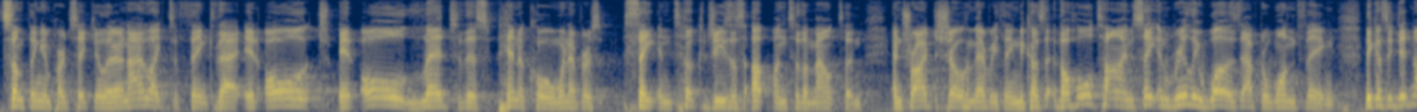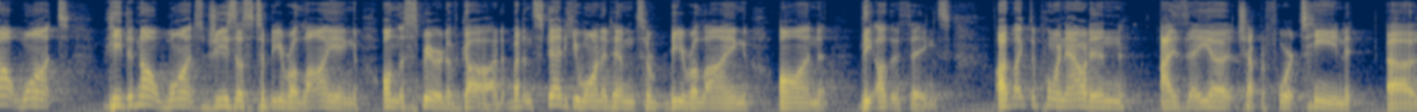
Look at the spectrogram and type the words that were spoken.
something in particular and i like to think that it all it all led to this pinnacle whenever satan took jesus up onto the mountain and tried to show him everything because the whole time satan really was after one thing because he did not want he did not want jesus to be relying on the spirit of god but instead he wanted him to be relying on the other things. I'd like to point out in isaiah chapter 14 uh,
